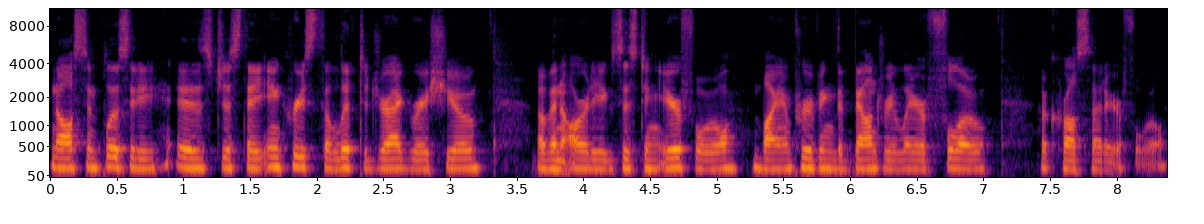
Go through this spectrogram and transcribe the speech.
in all simplicity, is just they increase the lift to drag ratio of an already existing airfoil by improving the boundary layer flow across that airfoil.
